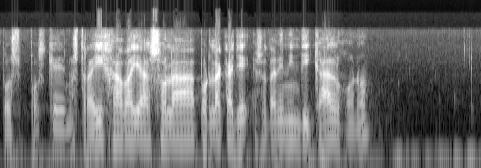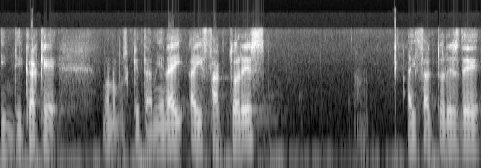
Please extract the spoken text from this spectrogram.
pues, pues que nuestra hija vaya sola por la calle, eso también indica algo, ¿no? Indica que, bueno, pues que también hay factores hay factores de,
